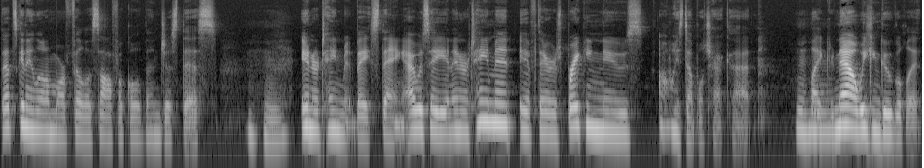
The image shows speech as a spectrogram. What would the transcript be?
That's getting a little more philosophical than just this mm-hmm. entertainment based thing. I would say in entertainment, if there's breaking news, always double check that. Mm-hmm. Like now we can Google it.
